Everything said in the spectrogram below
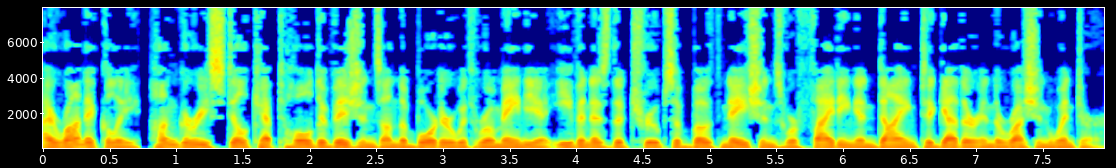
Ironically, Hungary still kept whole divisions on the border with Romania even as the troops of both nations were fighting and dying together in the Russian winter.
